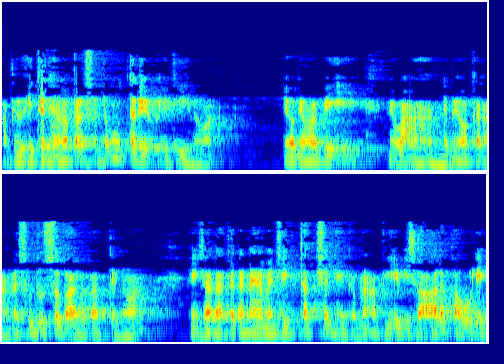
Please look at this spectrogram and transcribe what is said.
අපි හිතන හැම ප්‍රශ්නටම උත්තරය ඔකේ තියෙනවා. ඒ වගේම අපි මේවා අහන්න මේවා කරන්න සුදුසු බාටපත් වෙනවා. ඒ නිසා ගත කරන හැම චිත්තක්ෂණයකම අපි මේ විශාල පවුලේ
